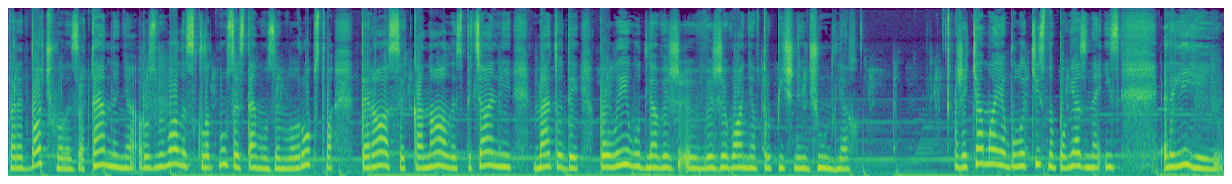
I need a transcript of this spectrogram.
Передбачували затемнення, розвивали складну систему землеробства, тераси, канали, спеціальні методи поливу для виживання в тропічних джунглях. Життя Майя було тісно пов'язане із релігією.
